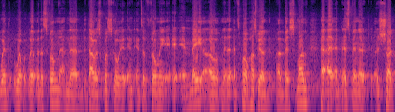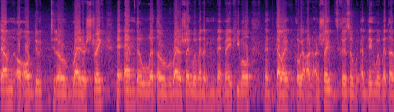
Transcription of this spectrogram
with with, with this film that, that was supposed to go in, into filming in May of it's possibly of, this month uh, uh, has been a, a shut down all due to the writer strike. And the, with the writer strike with, with the many people that are like going on, on strike because I think with, with the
